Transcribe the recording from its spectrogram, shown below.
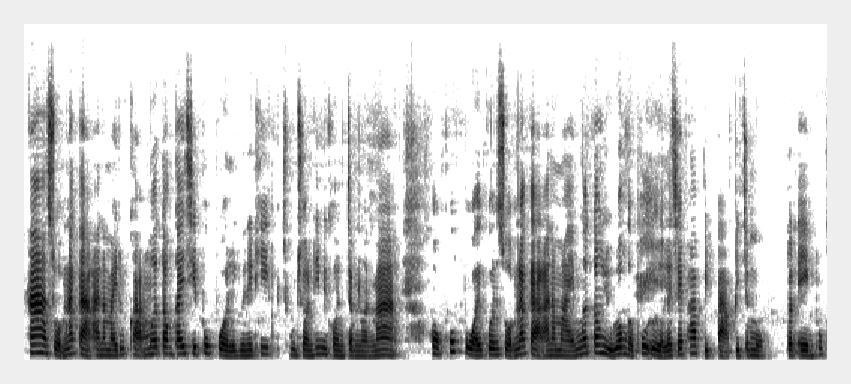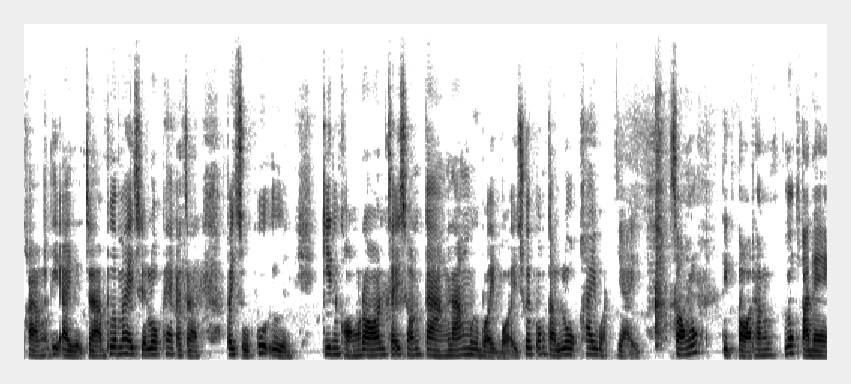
5. สวมหน้ากากอนามัยทุกครั้งเมื่อต้องใกล้ชิดผู้ป่วยหรืออยู่ในที่ชุมชนที่มีคนจำนวนมาก 6. ผู้ป่วยควรสวมหน้ากากอนามัยเมื่อต้องอยู่ร่วมกับผู้อื่น และใช้ผ้าปิดปากปิดจมูก ตนเองทุกครั้งที่ไอหรือจาม เพื่อไม่ให้เชื้อโรคแพร่กระจายไปสู่ผู้อื่น กินของร้อนใช้ช้อนกลางล้างมือบ่อยๆ ช่วยป้องกันโรคไข้หวัดใหญ่ 2. โรคติดต่อทางโรคตาแดง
